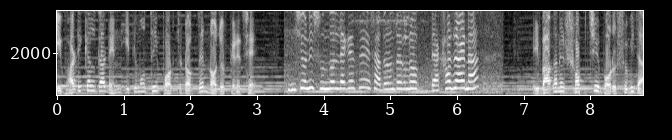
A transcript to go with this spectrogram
এই ভার্টিক্যাল গার্ডেন ইতিমধ্যেই পর্যটকদের নজর কেড়েছে। ভীষণই সুন্দর লেগেছে সাধারণত এগুলো দেখা যায় না। এই বাগানের সবচেয়ে বড় সুবিধা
